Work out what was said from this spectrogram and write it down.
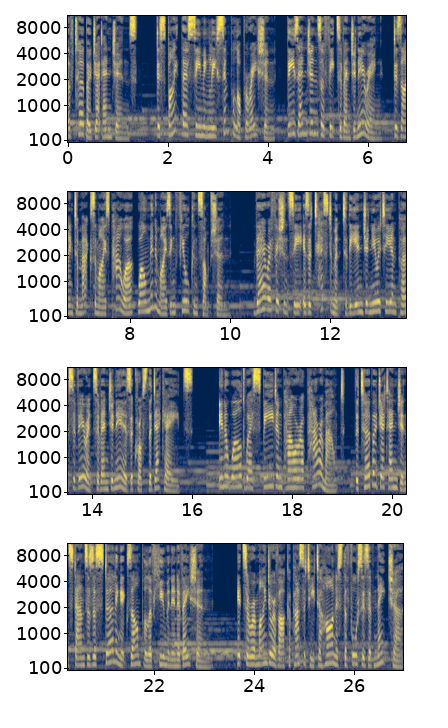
of turbojet engines. Despite their seemingly simple operation, these engines are feats of engineering, designed to maximize power while minimizing fuel consumption. Their efficiency is a testament to the ingenuity and perseverance of engineers across the decades. In a world where speed and power are paramount, the turbojet engine stands as a sterling example of human innovation. It's a reminder of our capacity to harness the forces of nature,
